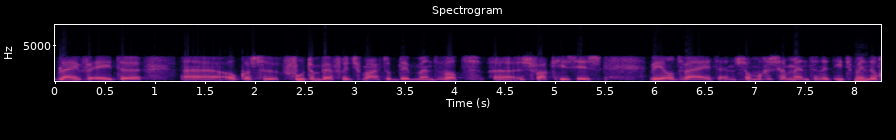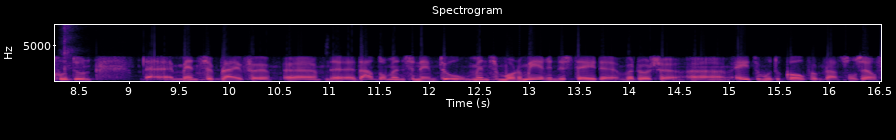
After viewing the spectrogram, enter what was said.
blijven eten. Uh, ook als de food and beverage markt op dit moment wat zwakjes is wereldwijd. En sommige segmenten het iets minder goed doen. mensen blijven, het aantal mensen neemt toe. Mensen wonen meer in de steden waardoor ze eten moeten kopen in plaats van zelf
